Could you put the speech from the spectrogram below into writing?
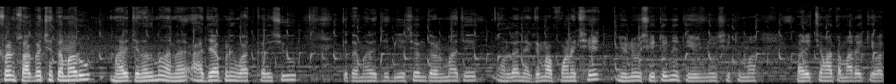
ફ્રેન્ડ, સ્વાગત છે તમારું મારી ચેનલમાં અને આજે આપણે વાત કરીશું કે તમારે જે બીએસએમ ત્રણમાં જે ઓનલાઈન એક્ઝામ આપવાની છે યુનિવર્સિટીની તે યુનિવર્સિટીમાં પરીક્ષામાં તમારે કેવા,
